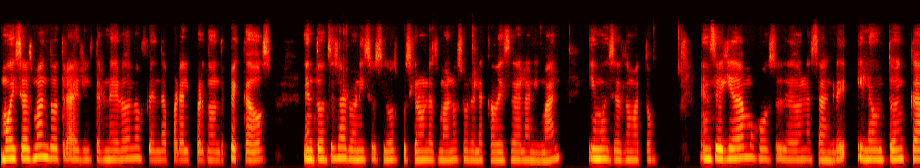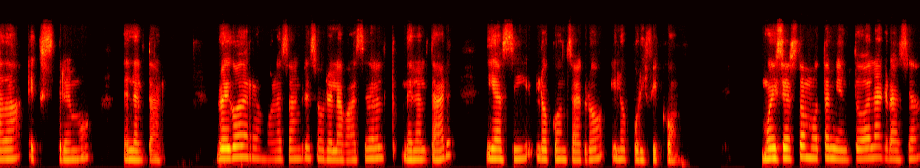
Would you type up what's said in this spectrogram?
Moisés mandó traer el ternero de la ofrenda para el perdón de pecados. Entonces Aarón y sus hijos pusieron las manos sobre la cabeza del animal y Moisés lo mató. Enseguida mojó su dedo en la sangre y la untó en cada extremo del altar. Luego derramó la sangre sobre la base del, altar y así lo consagró y lo purificó. Moisés tomó también toda la grasa,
